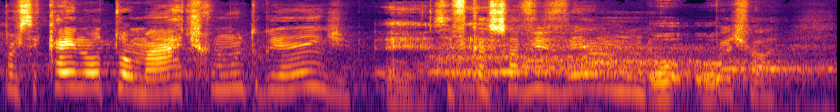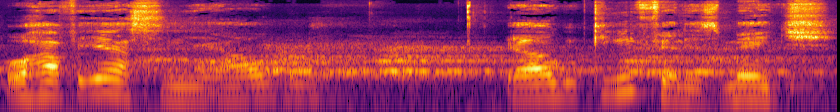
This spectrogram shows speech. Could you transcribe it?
por você cair no automático, é muito grande. É, você fica só vivendo. Ô, Pode falar. Ô, Rafa, é assim, é algo, é algo que infelizmente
